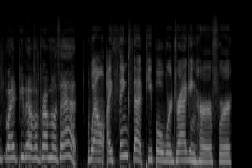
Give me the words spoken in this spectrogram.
did, why did people have a problem with that? well, I think that people were dragging her for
